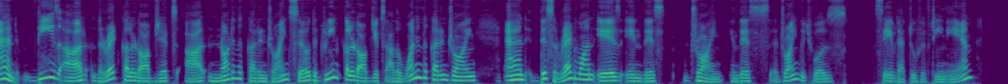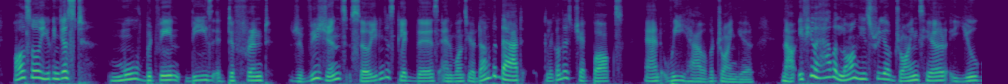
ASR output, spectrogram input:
And these are the red colored objects are not in the current drawing. So the green colored objects are the one in the current drawing and this red one is in this drawing in this uh, drawing which was saved at 2:15 a.m. Also you can just move between these different revisions so you can just click this and once you're done with that click on this checkbox and we have a drawing here. Now if you have a long history of drawings here you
